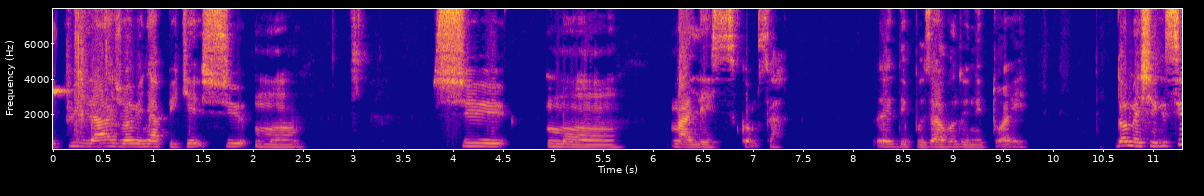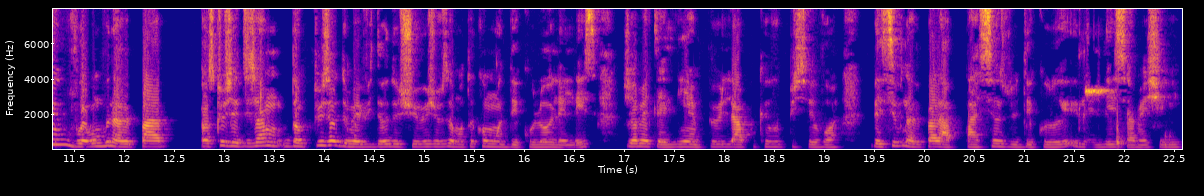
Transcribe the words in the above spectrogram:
Et puis là, je vais venir appliquer sur mon, sur mon, ma laisse, comme ça. Je vais déposer avant de nettoyer. Donc, mes chéris, si vous vraiment, vous n'avez pas, parce que j'ai déjà, dans plusieurs de mes vidéos de cheveux, je vous ai montré comment on décolore les laces. Je vais mettre les liens un peu là pour que vous puissiez voir. Mais si vous n'avez pas la patience de décolorer les laces à mes chéris,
